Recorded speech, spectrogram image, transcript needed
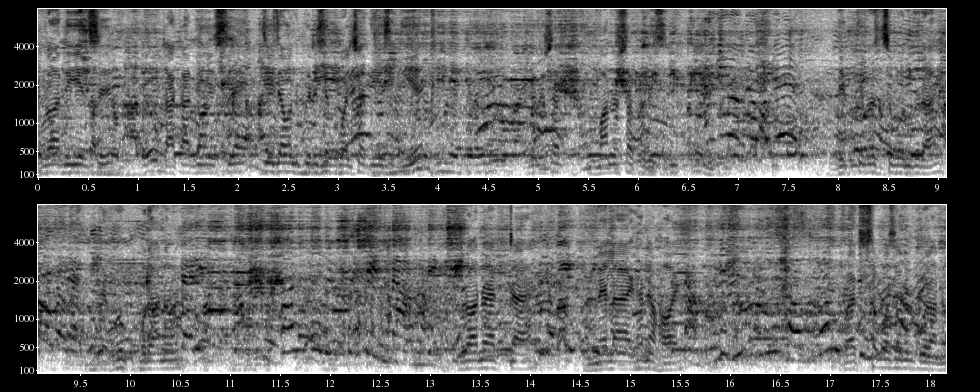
ঘোড়া দিয়েছে, টাকা দিয়েছে, যে যেমন পেরেছে পয়সা দিয়েছে দিয়ে মানসা করেছে দেখতে পাচ্ছ বন্ধুরা, এটা খুব পুরানো। পুরানো একটা মেলা এখানে হয়। কয়েকশো বছরের পুরানো।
